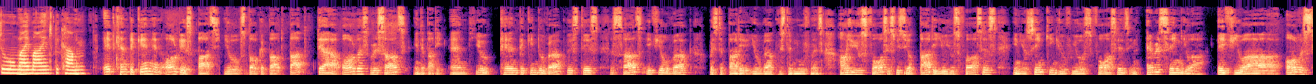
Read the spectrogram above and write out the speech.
do my mind become it can begin in all these parts you spoke about, but there are always results in the body and you can begin to work with these results if you work with the body, you work with the movements. How you use forces with your body, you use forces in your thinking, you use forces in everything you are. If you are always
